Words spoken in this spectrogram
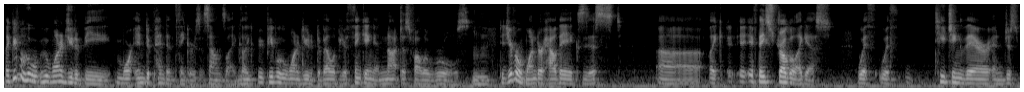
like people who, who wanted you to be more independent thinkers? It sounds like like people who wanted you to develop your thinking and not just follow rules. Did you ever wonder how they exist? Uh, like if they struggle, I guess, with with teaching there and just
